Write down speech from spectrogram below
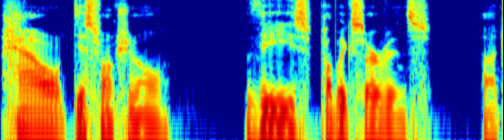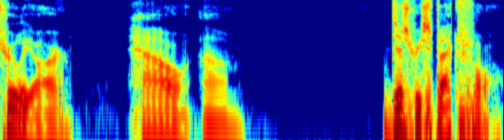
how dysfunctional these public servants uh, truly are, how um, disrespectful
